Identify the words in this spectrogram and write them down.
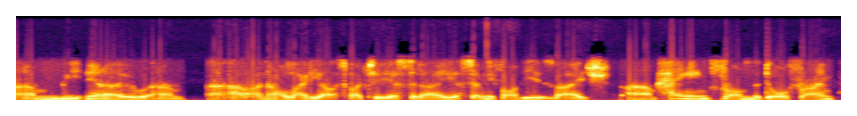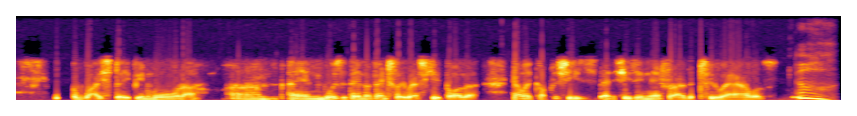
um, you know, um, uh, an old lady I spoke to yesterday, 75 years of age, um, hanging from the door frame, waist deep in water, um, and was then eventually rescued by the helicopter. She's she's in there for over two hours. Oh,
